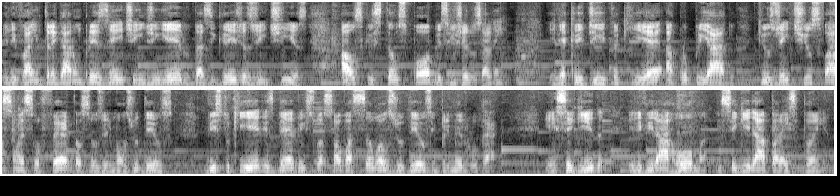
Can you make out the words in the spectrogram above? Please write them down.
ele vai entregar um presente em dinheiro das igrejas gentias aos cristãos pobres em Jerusalém. Ele acredita que é apropriado que os gentios façam essa oferta aos seus irmãos judeus, visto que eles devem sua salvação aos judeus em primeiro lugar. Em seguida, ele virá a Roma e seguirá para a Espanha.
